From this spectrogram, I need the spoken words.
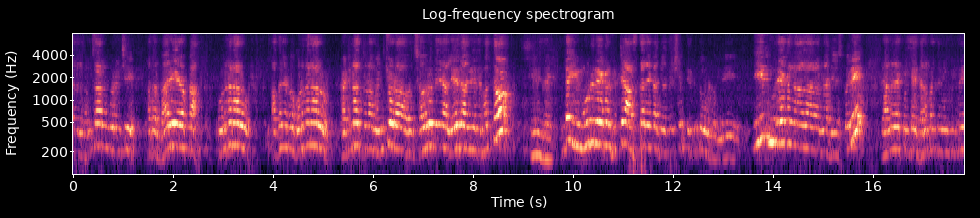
అతని సంసారం గురించి అతని భార్య యొక్క గుణగణాలు అతని యొక్క గుణగణాలు కఠినత్తుడా మంచోడా సౌరతీయ లేదా అనేది మొత్తం అంటే ఈ మూడు రేఖలు చుట్టే హస్తరేఖ జ్యోతిష్యం తిరుగుతూ ఉంటుంది. ఈ రేఖలను ఆధారంగా చేసుకొని ధన లేకుంటే ధనపతి ఉంటుంది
